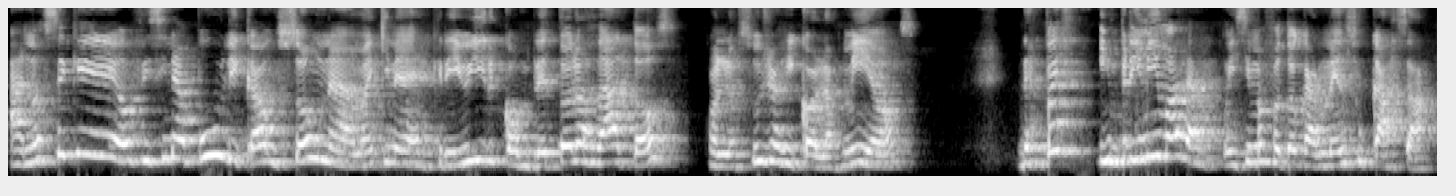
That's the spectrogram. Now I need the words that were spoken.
a no sé qué oficina pública, usó una máquina de escribir, completó los datos con los suyos y con los míos. Después imprimimos, la, hicimos fotocarné en su casa.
